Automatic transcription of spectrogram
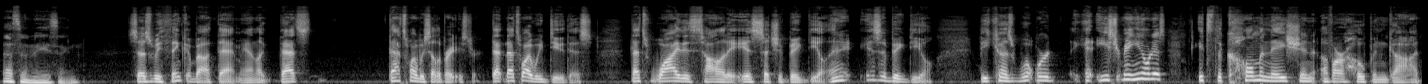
that's amazing. So as we think about that, man, like that's that's why we celebrate Easter. That that's why we do this. That's why this holiday is such a big deal. And it is a big deal because what we're at Easter, man, you know what it is? It's the culmination of our hope in God.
